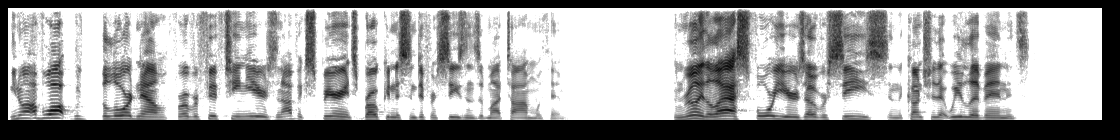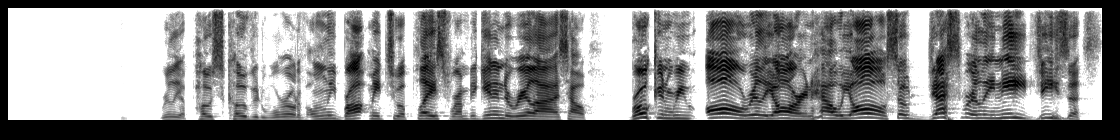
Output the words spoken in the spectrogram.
You know, I've walked with the Lord now for over 15 years, and I've experienced brokenness in different seasons of my time with Him. And really, the last four years overseas in the country that we live in, it's really a post COVID world, have only brought me to a place where I'm beginning to realize how broken we all really are and how we all so desperately need Jesus.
